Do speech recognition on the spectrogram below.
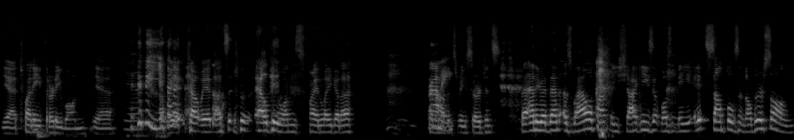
Yeah, twenty thirty one. Yeah. Yeah. Can't wait. Can't wait. That's it. LP one's finally gonna. gonna Grammy. its resurgence. But anyway, then as well, apparently Shaggy's "It Wasn't Me" it samples another song.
